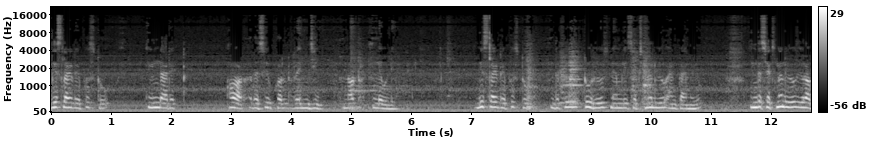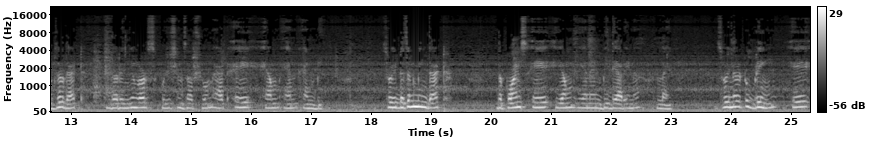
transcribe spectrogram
This slide refers to indirect or reciprocal ranging, not leveling. This slide refers to the two, two views namely sectional view and plan view. In the sectional view, you will observe that the ranging rod's positions are shown at A, M, N and B. So it doesn't mean that the points A, M, N and B they are in a line. So in order to bring A,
